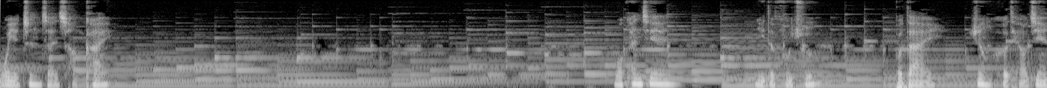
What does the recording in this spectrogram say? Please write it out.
我也正在敞开。我看见你的付出不带任何条件。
